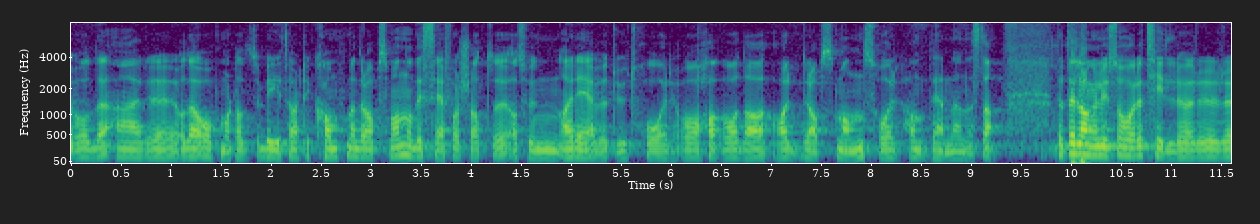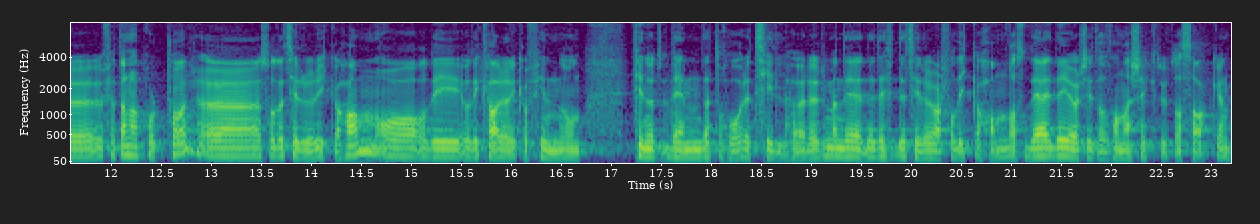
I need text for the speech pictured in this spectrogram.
og det er, eh, og det er åpenbart at Birgitte har vært i kamp med drapsmannen. Og de ser for seg at, hun har revet ut hår, og, og da har drapsmannens hår til hendene hennes. da. Dette lange, lyse håret tilhører Fetteren har kort hår, så det tilhører ikke ham. Og de, og de klarer ikke å finne noen finne ut hvem dette håret tilhører. Men det, det, det tilhører i hvert fall ikke ham. Da. Så det, det, gjør sitt at han er sjekket ut av saken.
